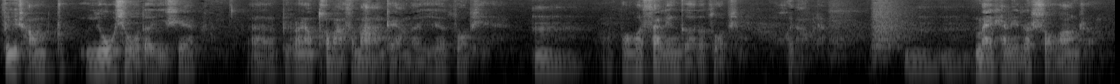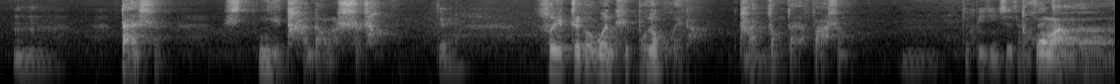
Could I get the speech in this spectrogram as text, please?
非常优秀的一些，呃，比如说像托马斯曼这样的一些作品，嗯包括塞林格的作品。麦田里的守望者，但是你谈到了市场。对，所以这个问题不用回答，它正在发生。嗯这毕竟市场托马呃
